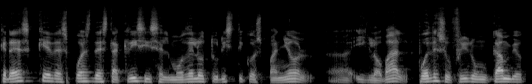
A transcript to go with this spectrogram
¿Crees que después de esta crisis el modelo turístico español uh, y global puede sufrir un cambio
